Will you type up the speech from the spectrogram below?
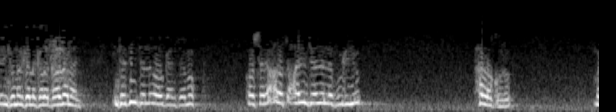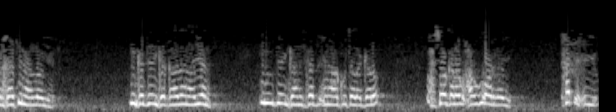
daynka marka la kala qaadanayo inta diinta loo hoggaansamo oo shareecada tacaaliimteeda la fuliyo ha la qoro markhaatina ha loo yeelo. Ninka daynka qaadanayana inuu daynkan iska bixina ha ku talagalo. Wax soo gala waxaa ugu horeeyo ha bixiyo.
